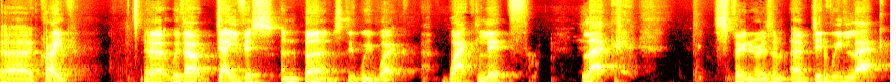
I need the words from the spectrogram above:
Uh, Craig, uh, without Davis and Burns, did we whack whack lip, lack spoonerism. Um, did we lack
